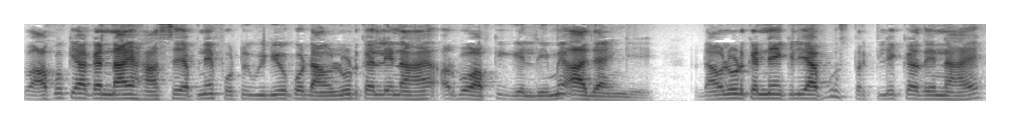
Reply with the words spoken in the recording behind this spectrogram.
तो आपको क्या करना है, यहाँ से अपने फ़ोटो वीडियो को डाउनलोड कर लेना है और वो आपकी गैलरी में आ जाएँगे। तो डाउनलोड करने के लिए आपको उस पर क्लिक कर देना है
